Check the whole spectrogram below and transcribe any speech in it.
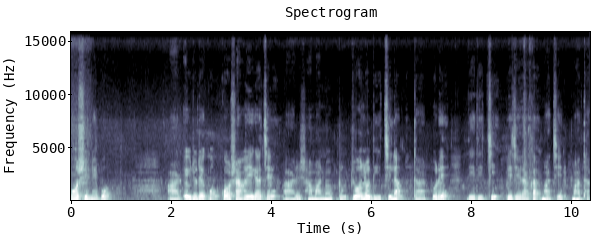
কষে নেব। আর এই যে দেখুন, কষা হয়ে গেছে আর সামান্য একটু জলও দিয়েছিলাম। তারপরে দিয়ে দিচ্ছি ভেজে রাখা মাছের মাথা।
